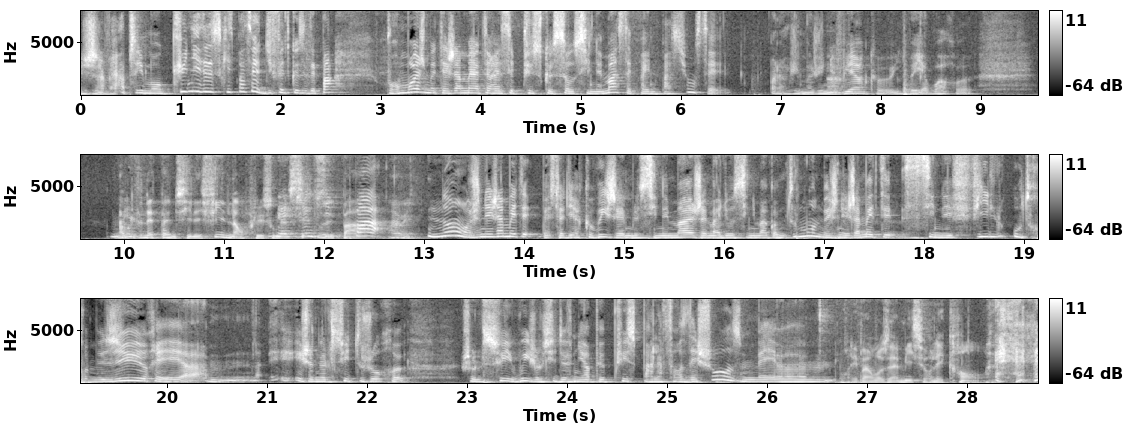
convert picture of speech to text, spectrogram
J'avais absolument aucune idée de ce qui se passait. Du fait que c'était pas. Pour moi, je m'étais jamais intéressée plus que ça au cinéma. C'est pas une passion. C'est voilà, j'imaginais bien qu'il devait y avoir. euh, Ah oui, vous n'êtes pas une cinéphile en plus. ou mais bien je si, ne vous suis n'êtes pas. Ah oui. Non, je n'ai jamais été. ben, C'est-à-dire que oui, j'aime le cinéma, j'aime aller au cinéma comme tout le monde, mais je n'ai jamais été cinéphile outre mesure et, euh, et je ne le suis toujours. euh, je le suis, oui, je le suis devenu un peu plus par la force des choses, mais euh, Pour aller voir vos amis sur l'écran.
